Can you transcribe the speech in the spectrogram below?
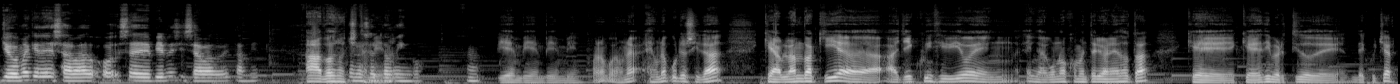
Yo me quedé sábado, o sea, viernes y sábado eh, también. ah, dos noches Menos el también. ¿no? Bien, bien, bien, bien. Bueno, pues es una curiosidad que hablando aquí a, a Jake coincidió en, en algunos comentarios anécdotas que, que es divertido de, de escuchar.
